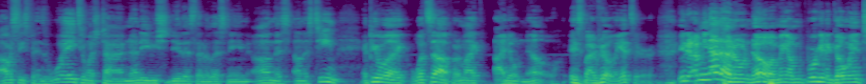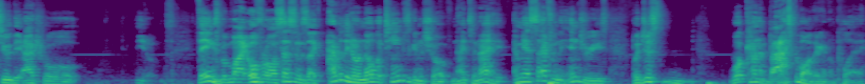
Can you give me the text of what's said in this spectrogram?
obviously spends way too much time. None of you should do this that are listening on this on this team. And people are like, "What's up?" And I'm like, "I don't know." Is my real answer. You know, I mean, not I don't know. I mean, I'm, we're gonna go into the actual, you know, things, but my overall assessment is like, I really don't know what team is gonna show up night to night. I mean, aside from the injuries but just what kind of basketball they're going to play,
